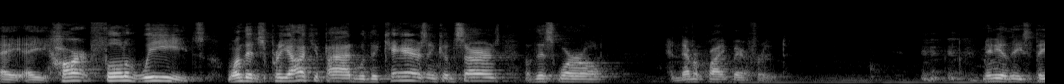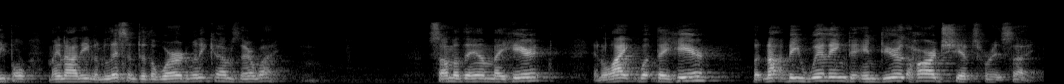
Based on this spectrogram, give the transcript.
a, a heart full of weeds, one that is preoccupied with the cares and concerns of this world and never quite bear fruit. Many of these people may not even listen to the word when it comes their way. Some of them may hear it and like what they hear, but not be willing to endure the hardships for its sake.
